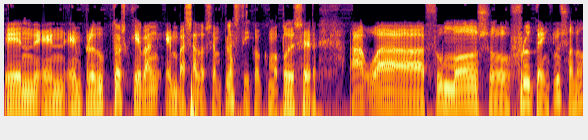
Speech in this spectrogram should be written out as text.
en, en, productos que van envasados en plástico, como puede ser agua, zumos o fruta incluso, ¿no?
